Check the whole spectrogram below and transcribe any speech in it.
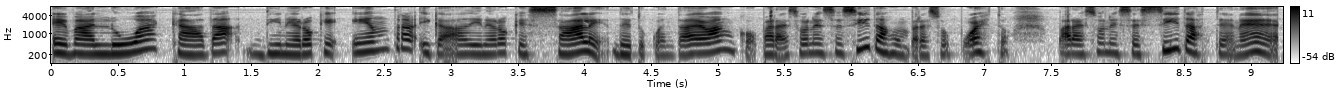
Evalúa cada dinero que entra y cada dinero que sale de tu cuenta de banco. Para eso necesitas un presupuesto. Para eso necesitas tener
